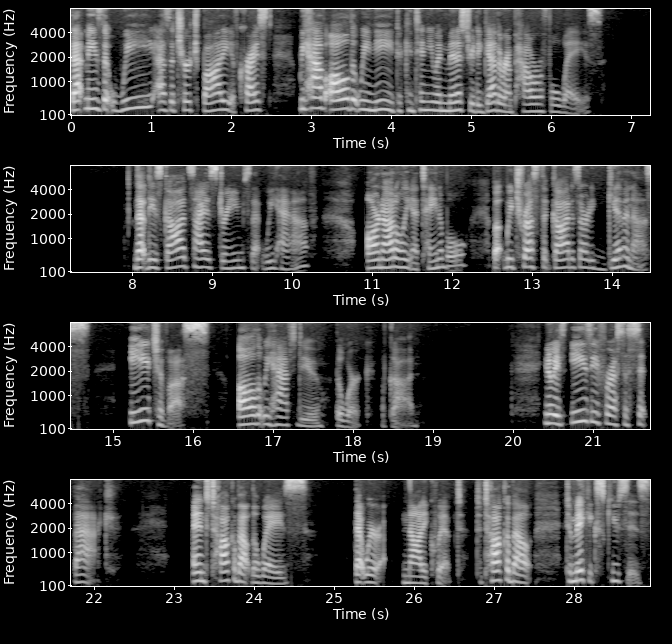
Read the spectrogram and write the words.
That means that we, as the church body of Christ, We have all that we need to continue in ministry together in powerful ways. That these God sized dreams that we have are not only attainable, but we trust that God has already given us, each of us, all that we have to do the work of God. You know, it's easy for us to sit back and talk about the ways that we're not equipped, to talk about, to make excuses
